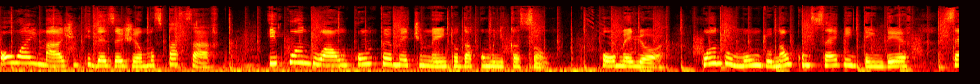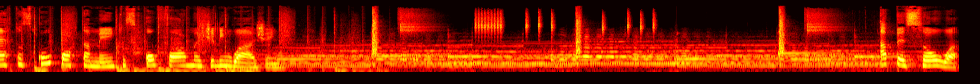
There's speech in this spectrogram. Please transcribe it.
ou a imagem que desejamos passar. E quando há um comprometimento da comunicação? Ou melhor, quando o mundo não consegue entender certos comportamentos ou formas de linguagem. A pessoa,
